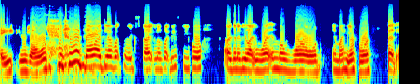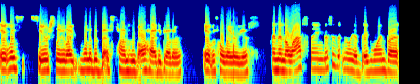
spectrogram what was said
eight years old, and I had no idea what to expect. And I was like, these people are going to be like, what in the world am I here for? But it was seriously like one of the best times we've all had together. It was hilarious. And then the last thing, this isn't really a big one, but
